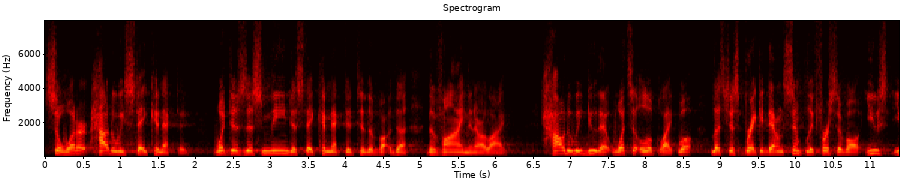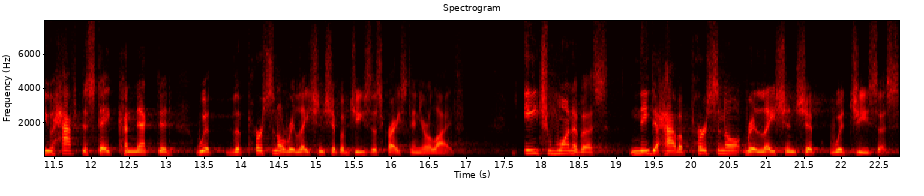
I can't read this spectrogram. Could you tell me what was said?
So, what are, how do we stay connected? What does this mean to stay connected to the, the, the vine in our life? How do we do that? What's it look like? Well, let's just break it down simply. First of all, you, you have to stay connected with the personal relationship of Jesus Christ in your life. Each one of us need to have a personal relationship with Jesus.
